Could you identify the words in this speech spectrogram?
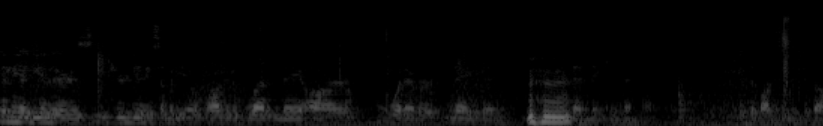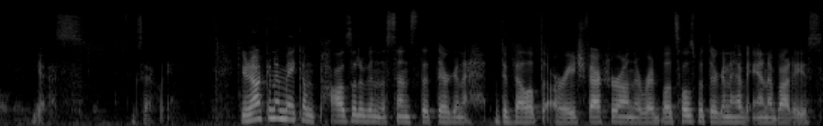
And the idea there is if you're giving somebody O positive blood and they are whatever negative, Mm-hmm. then making them positive because their body's going to develop antibodies. Yes. Exactly. You're not going to make them positive in the sense that they're going to develop the Rh factor on their red blood cells, but they're going to have antibodies.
